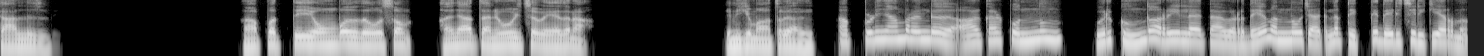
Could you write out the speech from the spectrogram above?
ചാനലിൽ നാൽപ്പത്തി ഒമ്പത് ദിവസം അതിനകത്ത് അനുഭവിച്ച വേദന. എനിക്ക് മാത്രമേ അറിയൂ. അപ്പോഴും ഞാൻ പറയുന്നുണ്ട് ആൾക്കാർക്കൊന്നും ഒരു കുന്തം അറിയില്ല ഏട്ടാ വെറുതെ വന്നു ചേട്ടനെ തെറ്റിദ്ധരിച്ചിരിക്കുകയായിരുന്നു.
